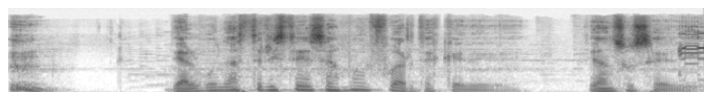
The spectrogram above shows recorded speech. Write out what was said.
de algunas tristezas muy fuertes que te han sucedido.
